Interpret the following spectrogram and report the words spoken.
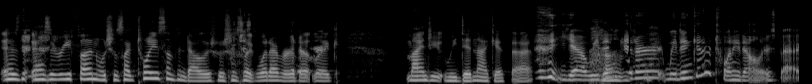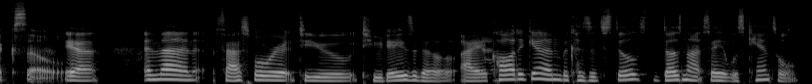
as as a refund, which was like twenty something dollars, which was like whatever. But like, mind you, we did not get that. yeah, we didn't Um, get our we didn't get our twenty dollars back. So Yeah. And then fast forward to two days ago, I called again because it still does not say it was canceled.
